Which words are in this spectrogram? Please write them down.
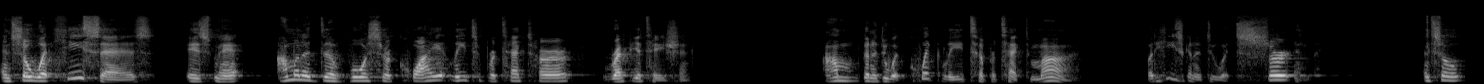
And so what he says is, man, I'm going to divorce her quietly to protect her reputation. I'm going to do it quickly to protect mine. But he's going to do it certainly. And so,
